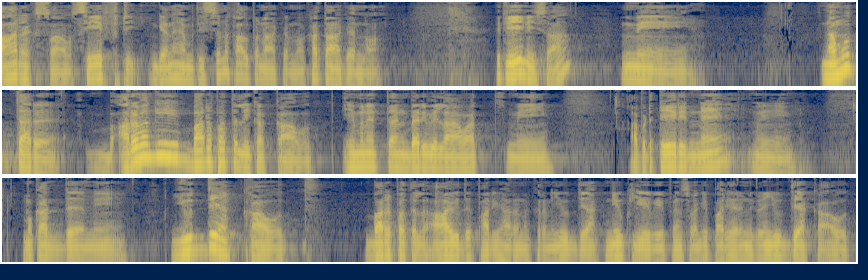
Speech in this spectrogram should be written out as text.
ආරක්ෂාව සේෆ්ටි ගැන හැමතිස්සෙම කල්පනා කරනවා කතා කරනවා. ඉතින් ඒ නිසා මේ නමුත් අර අර වගේ බරපතල එකක් ආවොත් එහෙම නැත්නම් බැරි වෙලාවත් මේ අපිට තේරෙන්නේ මේ මොකද්ද මේ යුද්ධයක් ආවොත් බරපතල ආයුධ පරිහරණය කරන යුද්ධයක් නියුක්ලියර් වෙපන්ස් වගේ පරිහරණය කරන යුද්ධයක් ආවොත්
